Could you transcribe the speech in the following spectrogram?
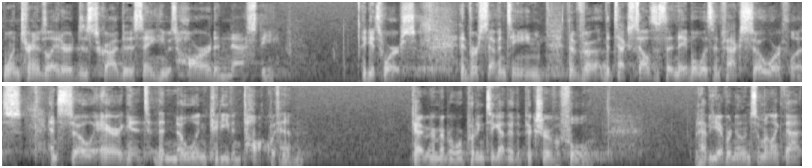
One translator described it as saying he was hard and nasty. It gets worse. In verse 17, the, the text tells us that Nabal was in fact so worthless and so arrogant that no one could even talk with him. Okay, remember, we're putting together the picture of a fool. But have you ever known someone like that?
